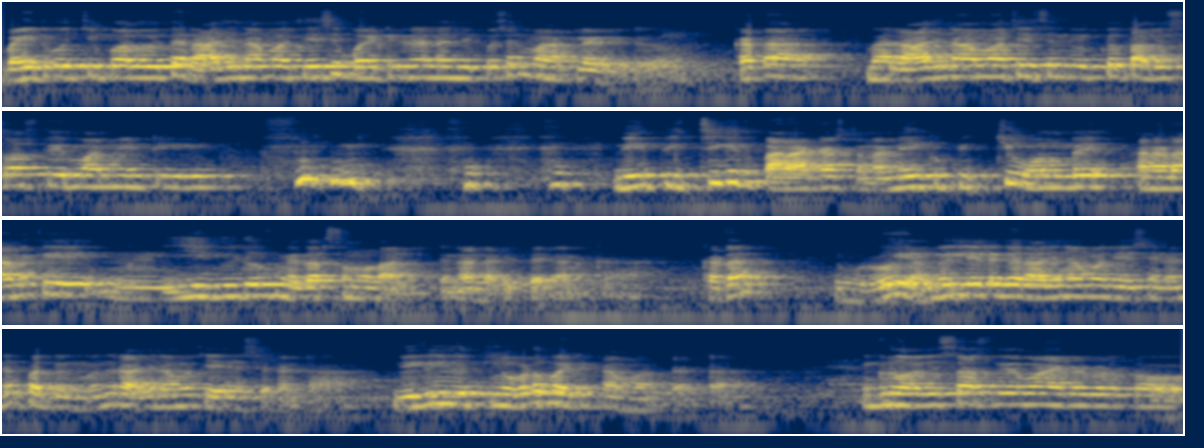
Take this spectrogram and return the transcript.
బయటకు వచ్చి పాలు అయితే రాజీనామా చేసి బయటికి రండి అని చెప్పేసి అని మాట్లాడాడు. కదా? మరి రాజీనామా చేసిన వ్యక్తులతో అవిశ్వాస తీర్మానం ఏంటి? నీ పిచ్చికి ఇది పరాకర్షణ నీకు పిచ్చి ఉంది అనడానికి ఈ వీడియోకి నిదర్శనం లాంటిది నన్ను అడిగితే కనుక కదా? ఇప్పుడు ఎమ్మెల్యేలుగా రాజీనామా చేశానంటే పద్దెనిమిది మంది రాజీనామా చేసేసారంట మిగిలిన వ్యక్తులను కూడా బయటకు రమ్మంటట ఇంక నువ్వు అవిశ్వాస తీర్మానం ఎక్కడ పెడతావు?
